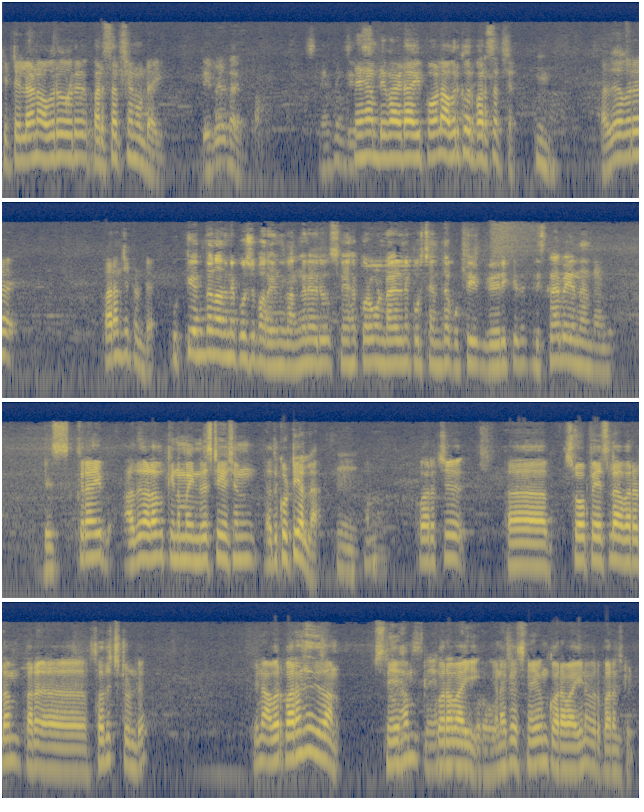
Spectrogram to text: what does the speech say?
കിട്ടില്ലാണ് അവർ ഒരു പെർസെപ്ഷൻ ഉണ്ടായി. സ്നേഹം ഡിവൈഡ് ആയിപ്പോൾ അവർക്ക് ഒരു പെർസെപ്ഷൻ അത് അവർ പറഞ്ഞിട്ടുണ്ട്. കുട്ടി എന്താണ് അതിനെ കുറിച്ച് പറയുന്നത്? അങ്ങനെ ഒരു സ്നേഹക്കുറവ് ഉണ്ടായതിനെ കുറിച്ച് എന്താ കുട്ടി വിവരിക്കുന്നത് ഡിസ്ക്രൈബ് ചെയ്യുന്നത് എന്താണ്? ഡിസ്ക്രൈബ് അത് അളവ് നമ്മൾ ഇൻവെസ്റ്റിഗേഷൻ അത് കുട്ടിയല്ല. കുറച്ച് സ്ലോ പേസിൽ അവരുടെ ശ്രദ്ധിച്ചിട്ടുണ്ട്. പിന്നെ അവർ പറഞ്ഞത് ഇതാണ്. സ്നേഹം കുറവായി. എനിക്ക് സ്നേഹം കുറവായി എന്ന് അവർ പറഞ്ഞിട്ടുണ്ട്.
